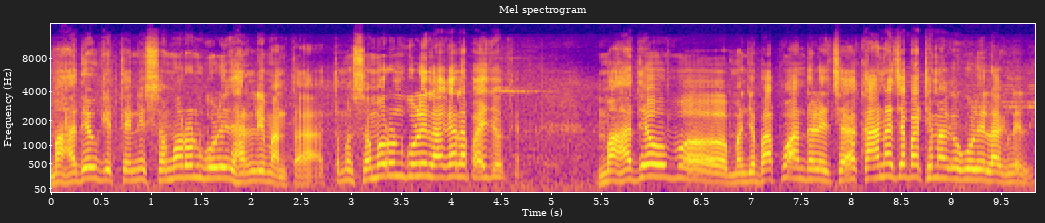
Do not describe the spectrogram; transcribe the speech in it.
महादेव गीतेने समोरून गोळी झारली मानता तर मग समोरून गोळी लागायला पाहिजे होते. महादेव म्हणजे बापू आंधळेच्या कानाच्या पाठीमागे गोळी लागलेली.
